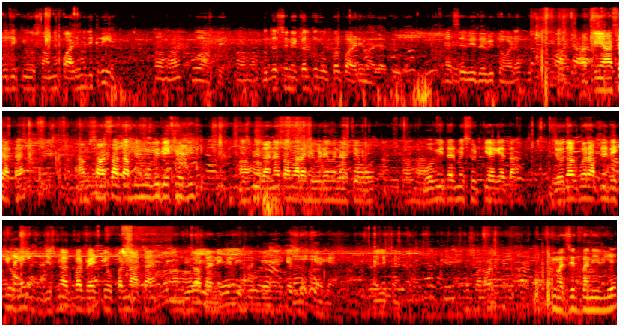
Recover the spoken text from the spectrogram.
वो देखिए वो सामने पहाड़ी में दिख रही हाँ। वहाँ पे। हाँ हाँ। उधर से निकल तो ऊपर पहाड़ी मार जाती है ऐसे भी इधर भी कवर है। हाथी यहाँ से आता है। हम साथ साथ आपने मूवी देखी होगी। गाना था हमारा हिवड़े में नाचे वो। हाँ हाँ। वो भी इधर में शूट किया गया था। जोधा अकबर आपने देखी होगी जिसमें अकबर बैठ के ऊपर में आता है। विवाह करने के लिए। शूट किया गया। एलिफेंट। मस्जिद बनी हुई है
